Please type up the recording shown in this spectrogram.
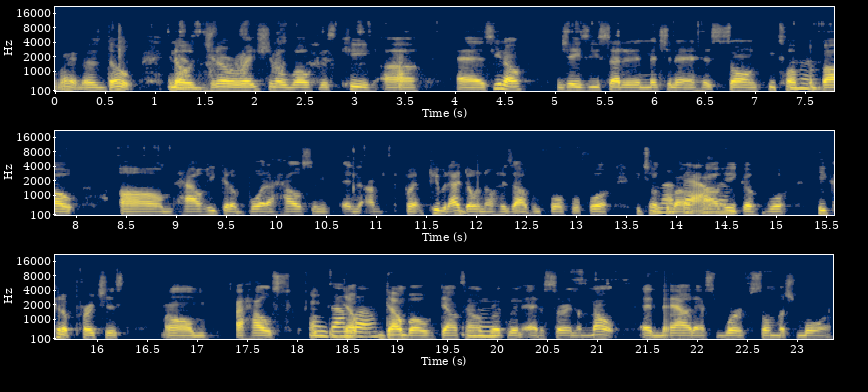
Right that's dope. You know generational wealth is key uh, as you know jay-z said it and mentioned it in his song. He talked mm-hmm. about um, how he could have bought a house and and um, for people that don't know his album Four Four Four, he talked Love about how album. he could well, he could have purchased um a house in Dumbo, Dumbo downtown mm-hmm. Brooklyn at a certain amount, and now that's worth so much more.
